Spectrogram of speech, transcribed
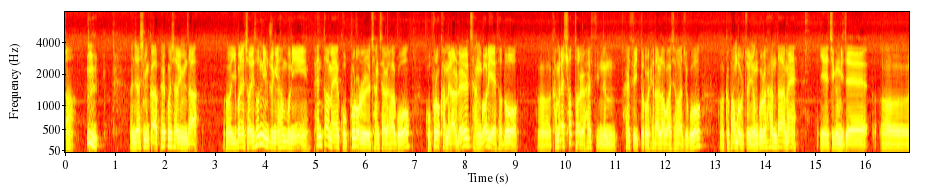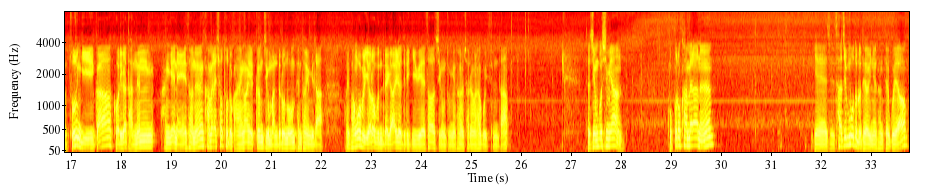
안녕하십니까. 펠콘샵입니다. 어, 이번에 저희 손님 중에 한 분이 팬텀에 고프로를 장착을 하고 고프로 카메라를 장거리에서도 어, 카메라 셔터를 할 수 있는 할 수 있도록 해달라고 하셔가지고 어, 그 방법을 좀 연구를 한 다음에 예 지금 이제 어, 조종기가 거리가 닿는 한계 내에서는 카메라 셔터도 가능하게끔 지금 만들어 놓은 팬텀입니다. 어, 이 방법을 여러분들에게 알려드리기 위해서 지금 동영상을 촬영을 하고 있습니다. 자 지금 보시면 고프로 카메라는 예, 사진 모드로 되어 있는 상태고요.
